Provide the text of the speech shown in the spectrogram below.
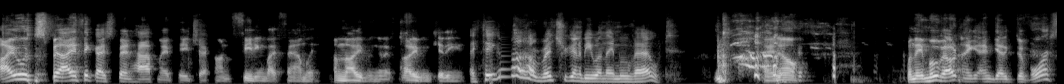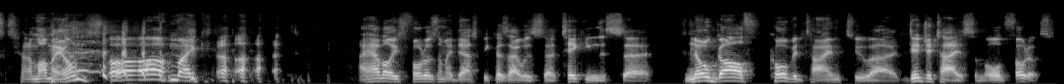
I was. Sp- I think I spent half my paycheck on feeding my family. I'm not even gonna. Not even kidding. I think about how rich you're going to be when they move out. I know. when they move out and, I, and get divorced, I'm on my own. Oh my god! I have all these photos on my desk because I was uh, taking this uh, no golf COVID time to uh, digitize some old photos.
